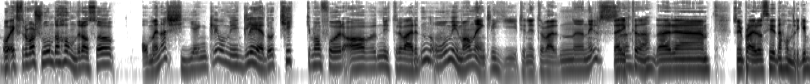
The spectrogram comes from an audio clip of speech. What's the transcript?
Og ekstroversjon det handler altså om energi, egentlig. Hvor mye glede og kick man får av den ytre verden, og hvor mye man egentlig gir til den ytre verden, eh, Nils. det er riktig, det. det er, eh, som vi pleier å si, det handler ikke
